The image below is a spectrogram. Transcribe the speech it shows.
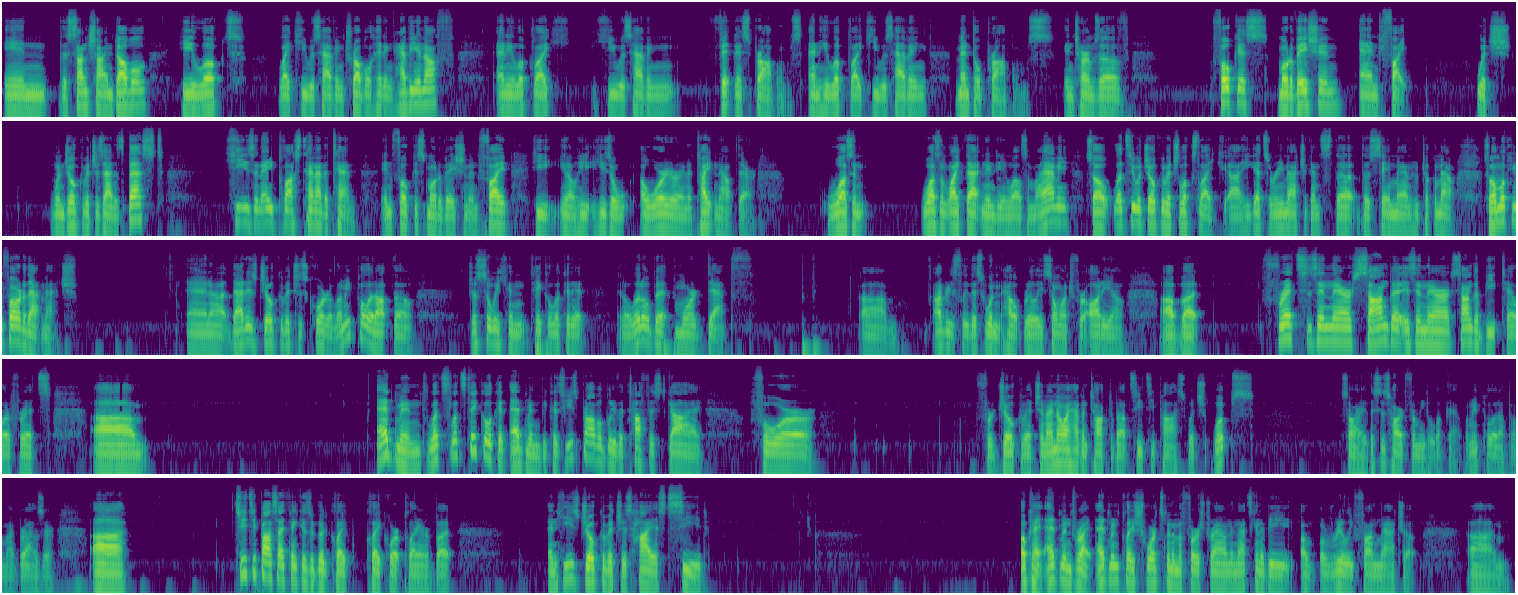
In the Sunshine Double, he looked like he was having trouble hitting heavy enough, and he looked like he was having fitness problems, and he looked like he was having mental problems in terms of focus, motivation, and fight. Which, when Djokovic is at his best, he's an A plus, ten out of ten in focus, motivation, and fight. He, you know, he he's a, a warrior and a titan out there. wasn't wasn't like that in Indian Wells and Miami. So let's see what Djokovic looks like. Uh, he gets a rematch against the the same man who took him out. So I'm looking forward to that match and uh, that is Djokovic's quarter. Let me pull it up though, just so we can take a look at it in a little bit more depth. Um, obviously, this wouldn't help really so much for audio, uh, but Fritz is in there. Tsonga is in there. Tsonga beat Taylor Fritz. Um, Edmund, let's let's take a look at Edmund because he's probably the toughest guy for for Djokovic, and I know I haven't talked about Tsitsipas, which whoops, sorry, this is hard for me to look at. Let me pull it up on my browser. Uh, Tsitsipas, I think, is a good clay clay court player, but and he's Djokovic's highest seed. Okay, Edmund, right. Edmund plays Schwartzman in the first round, and that's going to be a, a, really fun matchup. Um,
